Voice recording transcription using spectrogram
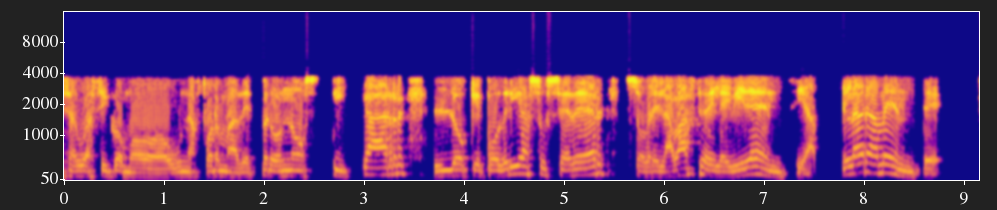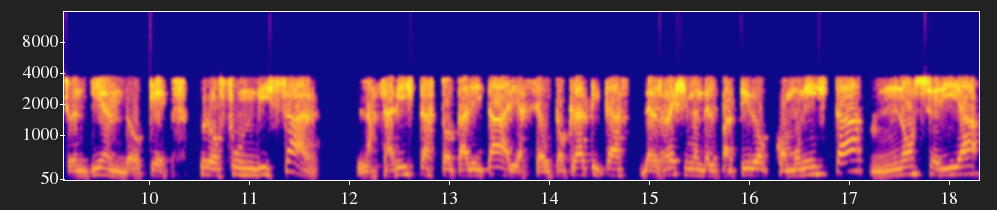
es algo así como una forma de pronosticar lo que podría suceder sobre la base de la evidencia. Claramente, yo entiendo que profundizar las aristas totalitarias y autocráticas del régimen del Partido Comunista no sería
